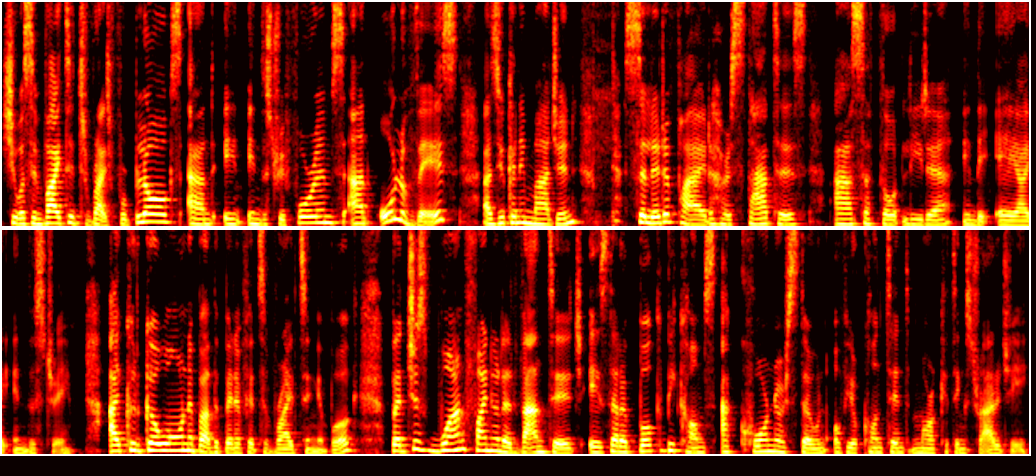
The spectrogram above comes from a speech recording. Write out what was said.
She was invited to write for blogs and in industry forums, and all of this, as you can imagine, solidified her status as a thought leader in the AI industry. I could go on about the benefits of writing a book, but just one final advantage is that a book becomes a cornerstone of your content marketing strategy.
